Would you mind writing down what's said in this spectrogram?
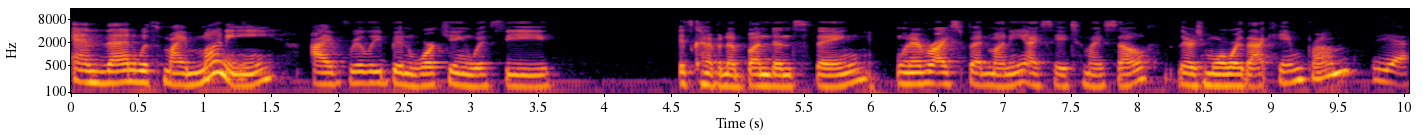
And then with my money, I've really been working with the it's kind of an abundance thing. Whenever I spend money, I say to myself, there's more where that came from. yes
